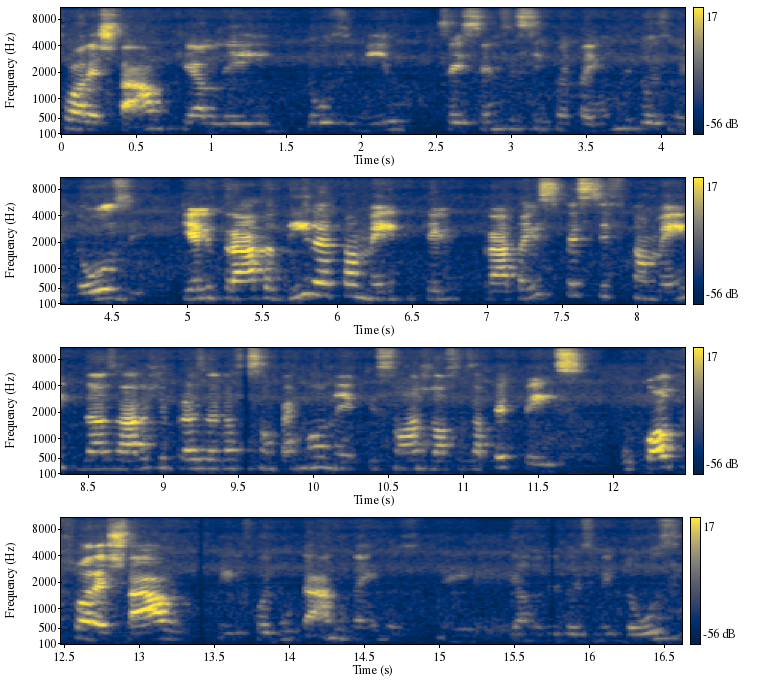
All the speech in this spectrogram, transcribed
Florestal, que é a Lei 12.651 de 2012, que ele trata diretamente, que ele trata especificamente das áreas de preservação permanente, que são as nossas APPs. O Código Florestal, ele foi mudado né, no eh, ano de 2012,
